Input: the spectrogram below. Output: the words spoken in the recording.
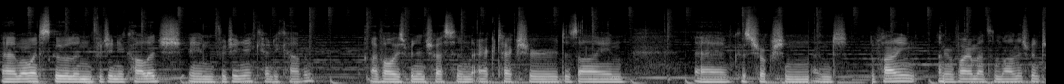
Um, I went to school in Virginia College in Virginia, County Cavan. I've always been interested in architecture, design, um, construction and the planning and environmental management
